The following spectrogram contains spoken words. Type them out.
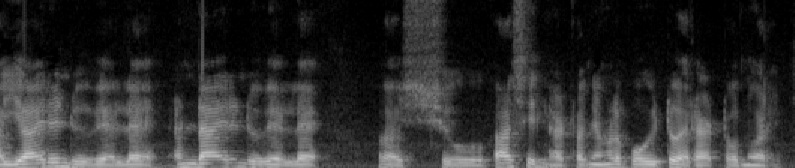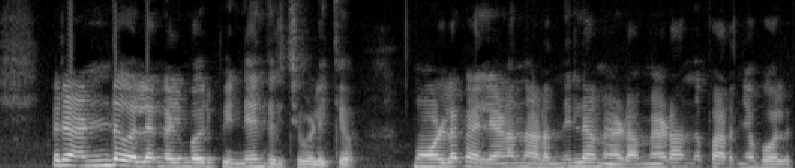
അയ്യായിരം രൂപയല്ലേ? രണ്ടായിരം രൂപയല്ലേ? പശു കാശില്ല കേട്ടോ. ഞങ്ങൾ പോയിട്ട് വരാം കേട്ടോ എന്ന് പറയും. രണ്ട് കൊല്ലം കഴിയുമ്പോൾ അവർ പിന്നെയും തിരിച്ച് വിളിക്കും. മോളുടെ കല്യാണം നടന്നില്ല മേഡം. മേഡം അന്ന് പറഞ്ഞ പോലെ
